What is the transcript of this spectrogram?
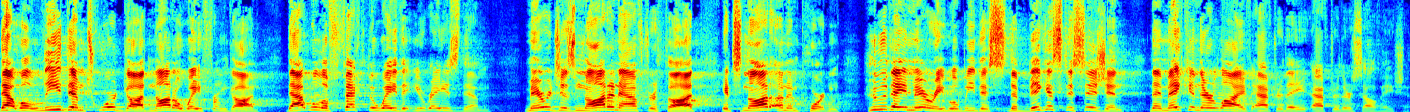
that will lead them toward God, not away from God. That will affect the way that you raise them. Marriage is not an afterthought, it's not unimportant. Who they marry will be this, the biggest decision they make in their life after, they, after their salvation.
